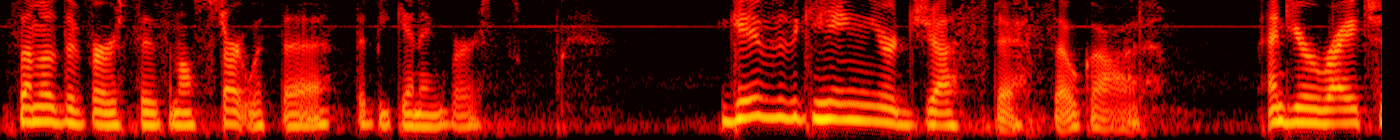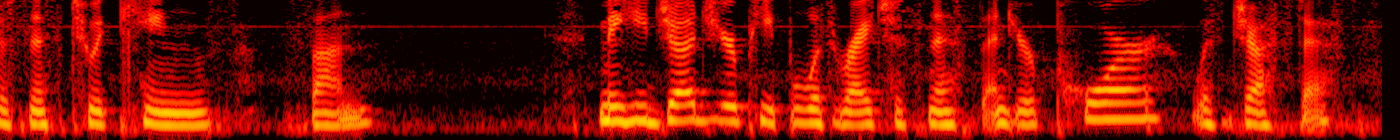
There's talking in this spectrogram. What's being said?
Some of the verses, and I'll start with the, the beginning verse. Give the king your justice, O God, and your righteousness to a king's son. May he judge your people with righteousness and your poor with justice.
